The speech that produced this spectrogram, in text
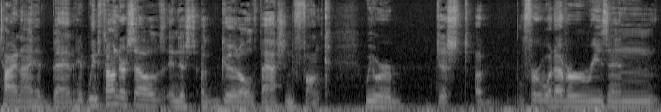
Ty and I had been, we'd found ourselves in just a good old fashioned funk. We were just, uh, for whatever reason,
